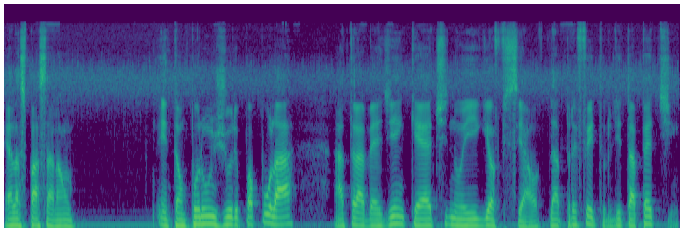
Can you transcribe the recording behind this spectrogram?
elas passarão então por um júri popular através de enquete no IG oficial da Prefeitura de Itapetinga.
